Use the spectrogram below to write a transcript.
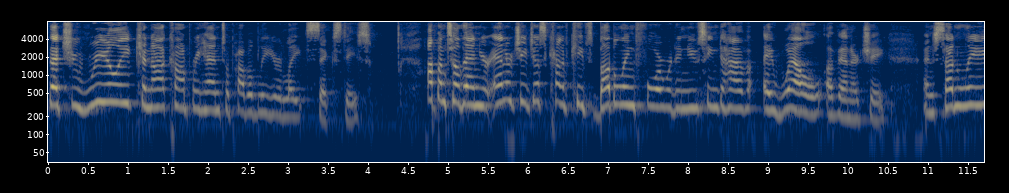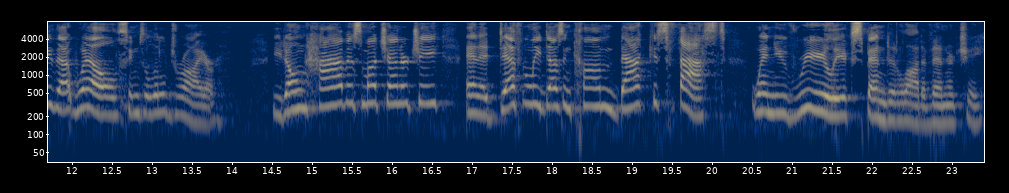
that you really cannot comprehend till probably your late 60s. Up until then, your energy just kind of keeps bubbling forward, and you seem to have a well of energy. And suddenly, that well seems a little drier. You don't have as much energy, and it definitely doesn't come back as fast when you've really expended a lot of energy.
